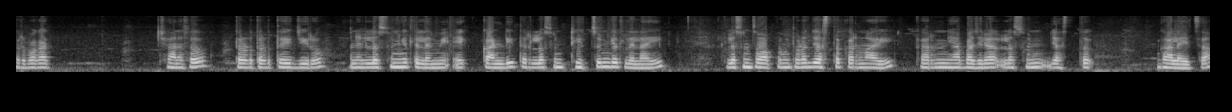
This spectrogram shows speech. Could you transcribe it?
तर बघा छान असं तडतडतं आहे जिरं. आणि लसूण घेतलेलं आहे मी एक कांडी तर लसूण ठिचून घेतलेला आहे. लसूणचा वापर मी थोडा जास्त करणार आहे कारण ह्या भाजीला लसूण जास्त घालायचा.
